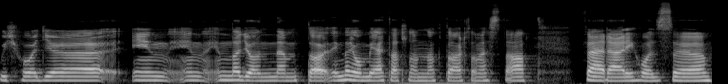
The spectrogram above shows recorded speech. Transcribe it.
Úgyhogy uh, én, én, én, nagyon nem tar- én nagyon méltatlannak tartom ezt a Ferrarihoz, uh,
